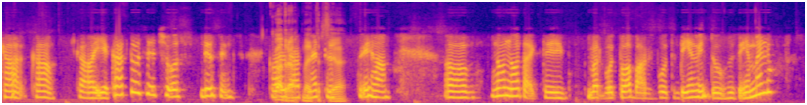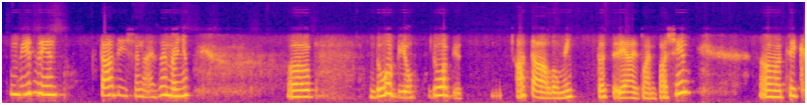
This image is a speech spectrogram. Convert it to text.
kā, kā kā iekārtosiet šos 200 kvadrātmetrus. Jā. jā. Uh, nu, noteikti varbūt labāks būtu dienvidu ziemeļu virziens stādīšanai zemeņu. Uh, dobju, dobju attālumi, tas ir jāizlemj pašiem, uh, cik,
